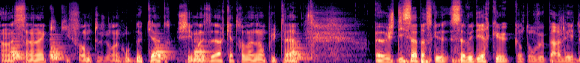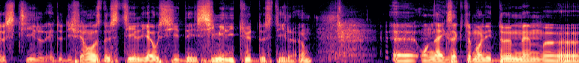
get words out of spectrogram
1, 5 qui forme toujours un groupe de 4 chez Mozart 80 ans plus tard. Euh, je dis ça parce que ça veut dire que quand on veut parler de style et de différence de style, il y a aussi des similitudes de style. Hein. Euh, on a exactement les deux mêmes euh,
